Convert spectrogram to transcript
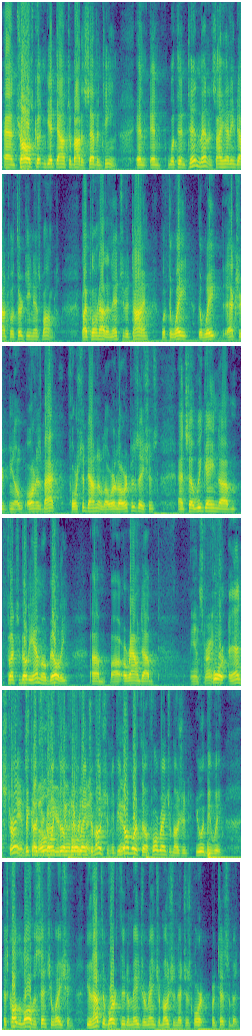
and Charles couldn't get down to about a 17. And and within 10 minutes, I had him down to a 13 inch box by pulling out an inch at a time with the weight. The weight actually, you know, on his back forced it down to lower, lower positions, and so we gained um, flexibility and mobility um, uh, around. Um, And strength. for and strength And because you're going you're through a doing full range of motion. If you Yeah. don't work through a full range of motion, you would be weak. It's called the law of accentuation. You have to work through the major range of motion that your sport participant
